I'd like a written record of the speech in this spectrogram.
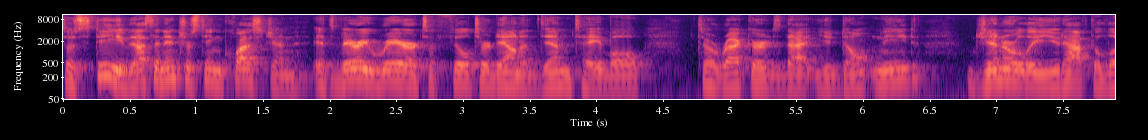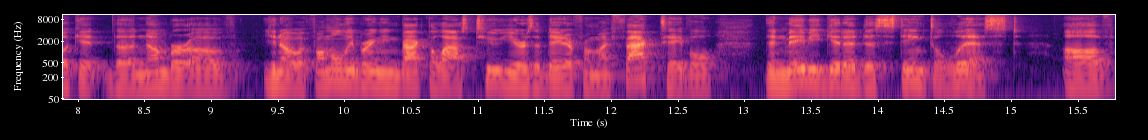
So Steve, that's an interesting question. It's very rare to filter down a DIM table to records that you don't need. Generally, you'd have to look at the number of, you know, if I'm only bringing back the last two years of data from my fact table, then maybe get a distinct list of,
